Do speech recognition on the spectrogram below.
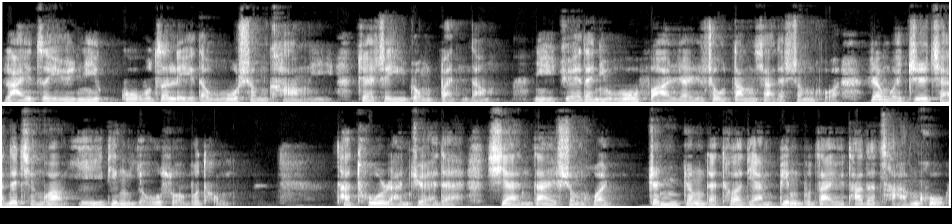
来自于你骨子里的无声抗议，这是一种本能。你觉得你无法忍受当下的生活，认为之前的情况一定有所不同。他突然觉得，现代生活真正的特点并不在于它的残酷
